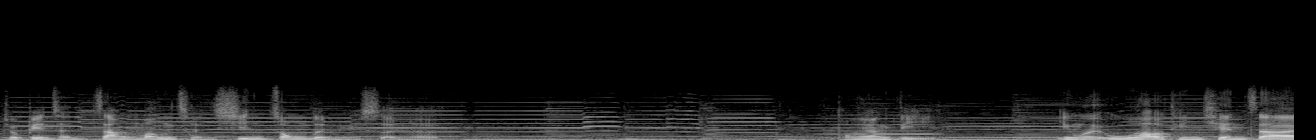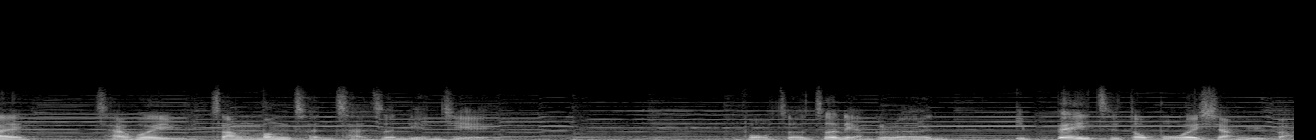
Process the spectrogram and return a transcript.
就变成张梦成心中的女神了。同样的，因为吴浩庭欠债，才会与张梦成产生连结，否则这两个人一辈子都不会相遇吧？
